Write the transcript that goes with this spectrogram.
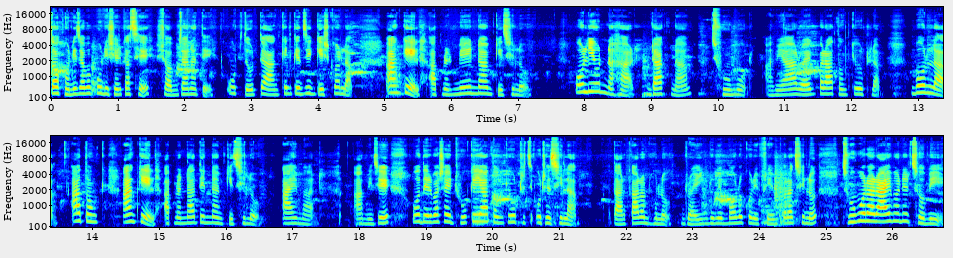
তখনই যাব পুলিশের কাছে সব জানাতে। উঠতে উঠতে আঙ্কেলকে জিজ্ঞেস করলাম, আঙ্কেল, আপনার মেয়ের নাম কি ছিল? অলিউন নাহার, ডাক নাম ঝুমুর। আমি আরও একবার আতঙ্কে উঠলাম। বললাম, আতঙ্ক, আঙ্কেল, আপনার নাতির নাম কি ছিল? আয়মান আমি যে ওদের বাসায় ঢুকেই আতঙ্কে উঠে উঠেছিলাম। তার কারণ হলো, ড্রয়িং রুমে বড় করে ফ্রেম করা ছিল ঝুমুর আর আয়মানের ছবি।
